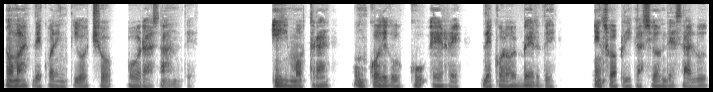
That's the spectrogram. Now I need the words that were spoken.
no más de 48 horas antes y mostrar un código QR de color verde en su aplicación de salud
